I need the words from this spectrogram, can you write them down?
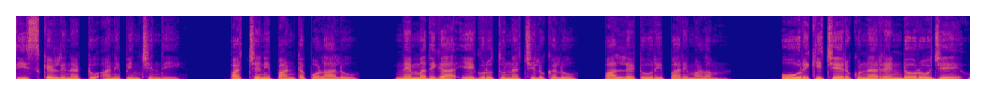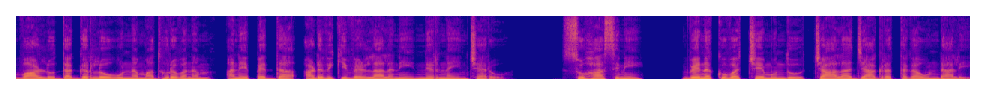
తీసుకెళ్ళినట్టు అనిపించింది. పచ్చని పంట పొలాలు నెమ్మదిగా ఎగురుతున్న చిలుకలు పల్లెటూరి పరిమళం. ఊరికి చేరుకున్న రెండో రోజే వాళ్ళు దగ్గర్లో ఉన్న మధురవనం అనే పెద్ద అడవికి వెళ్ళాలని నిర్ణయించారు. సుహాసిని వెనక్కు వచ్చే ముందు చాలా జాగ్రత్తగా ఉండాలి.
